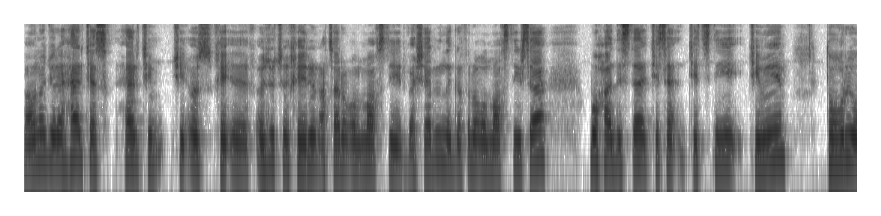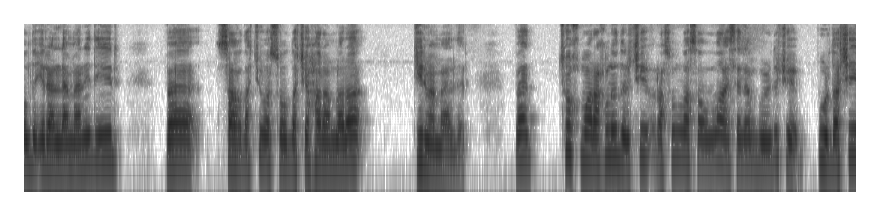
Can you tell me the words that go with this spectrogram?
Və ona görə hər kəs, hər kim ki öz e, özü üçün xeyrin açarı olmaq istəyir və şərrin də qıfılı olmaq istəyirsə, bu hədisdə keçə, keçdiyi kimi doğru yolda irəliləməlidir və sağdakı və soldakı haramlara girməməlidir. Və çox maraqlıdır ki, Rasulullah sallallahu əleyhi və səlləm buyurdu ki, burdakı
